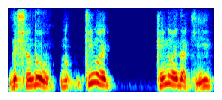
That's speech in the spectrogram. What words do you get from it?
deixando. Quem não, é, quem não é daqui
